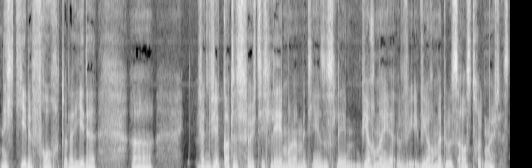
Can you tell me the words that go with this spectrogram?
nicht jede Frucht oder jede, äh, wenn wir gottesfürchtig leben oder mit Jesus leben, wie auch immer, wie, wie auch immer du es ausdrücken möchtest,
